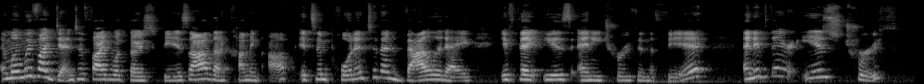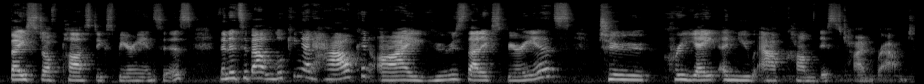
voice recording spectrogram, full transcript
And when we've identified what those fears are that are coming up, it's important to then validate if there is any truth in the fear. And if there is truth based off past experiences, then it's about looking at how can I use that experience to create a new outcome this time round.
